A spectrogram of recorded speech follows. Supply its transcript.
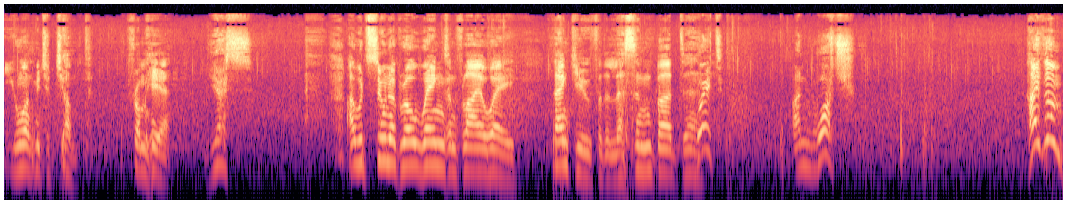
You want me to jump? From here? Yes. I would sooner grow wings and fly away. Thank you for the lesson, but... Uh... Wait! And watch! Hytham!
